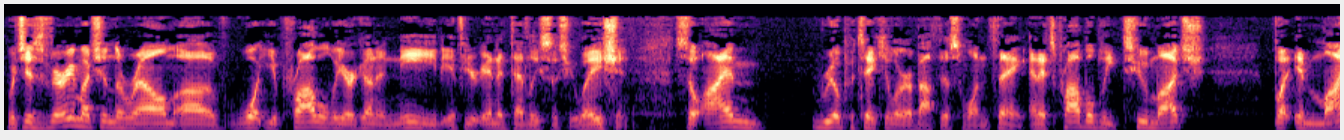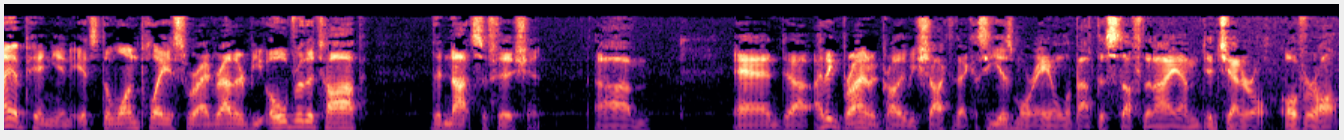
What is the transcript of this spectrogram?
which is very much in the realm of what you probably are going to need if you're in a deadly situation. So I'm real particular about this one thing, and it's probably too much but in my opinion, it's the one place where I'd rather be over the top than not sufficient. Um, and uh, I think Brian would probably be shocked at that because he is more anal about this stuff than I am in general, overall.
